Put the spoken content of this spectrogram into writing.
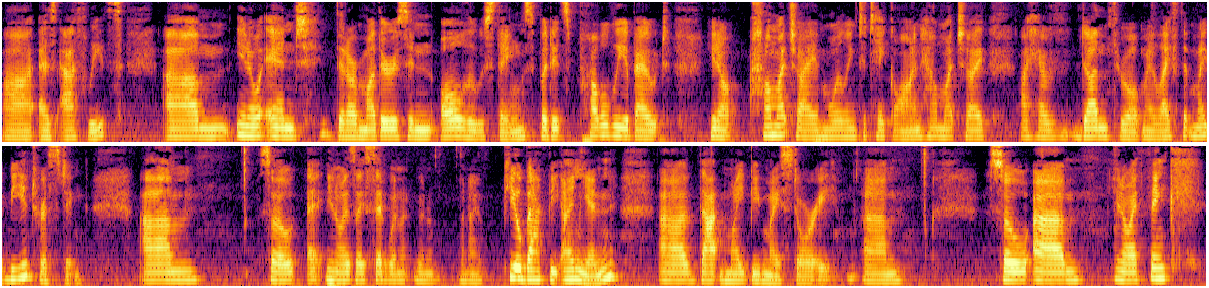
uh, as athletes um, you know, and that are mothers and all those things. But it's probably about, you know, how much I am willing to take on, how much I, I have done throughout my life that might be interesting. Um, so, uh, you know, as I said, when, when, when I peel back the onion, uh, that might be my story. Um, so, um, you know, I think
